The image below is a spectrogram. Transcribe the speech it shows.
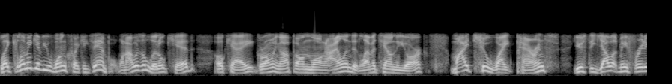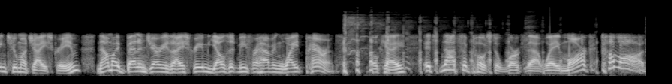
Like, let me give you one quick example. When I was a little kid, okay, growing up on Long Island in Levittown, New York, my two white parents used to yell at me for eating too much ice cream. Now my Ben and Jerry's ice cream yells at me for having white parents. Okay? it's not supposed to work that way, Marc. Come on.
